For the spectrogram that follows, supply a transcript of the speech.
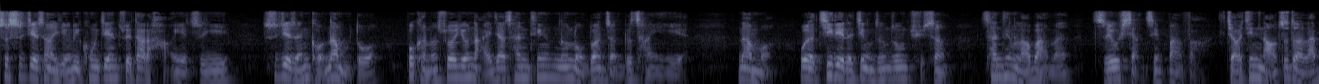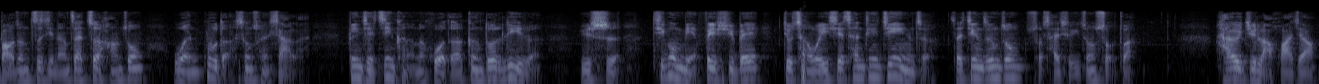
是世界上盈利空间最大的行业之一。世界人口那么多，不可能说有哪一家餐厅能垄断整个餐饮业。那么，为了激烈的竞争中取胜，餐厅老板们只有想尽办法、绞尽脑汁的来保证自己能在这行中稳固的生存下来，并且尽可能的获得更多的利润。于是，提供免费续杯就成为一些餐厅经营者在竞争中所采取的一种手段。还有一句老话叫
